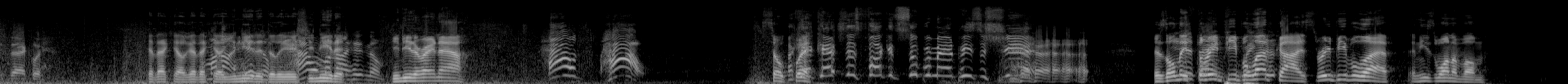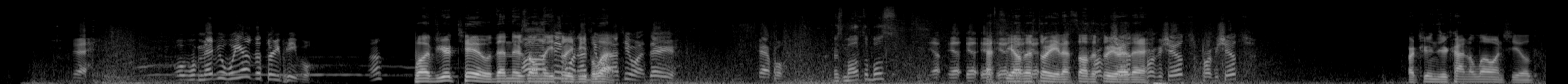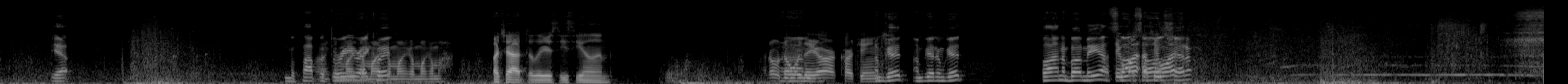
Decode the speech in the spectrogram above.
Exactly. Get that kill, get that Am kill. You need it. Delirious. How You need it. You need it right now. How? How? So quick. I can't catch this fucking Superman piece of shit. There's only your three thing. people Make left, sure- guys. Three people left, and he's one of them. yeah. Well, well, maybe we are the three people. Huh? Well, if you're two, then there's Oh, only three one, people left. I see one. There you. Careful. There's multiples. Yep, yep, yep. That's yep, the yep, other yep. three. That's all the other Broken three right there. Broken shields. Broken shields. Cartoonz, you're kind of low on shield. Yep. I'm gonna pop Come a three on, right come on, quick. Come on, come on, come on. Watch out, Delirious. He's healing. I don't know where they Um, are. Cartoonz. I'm good. I'm good. I'm good. Flying above me. I, see saw, one, I saw see a shadow.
